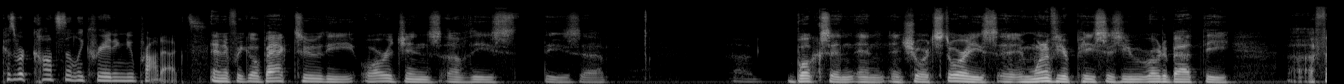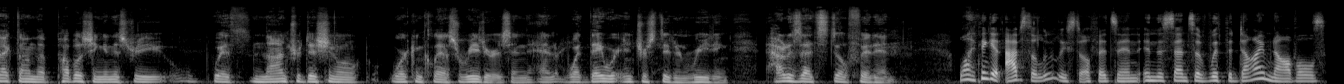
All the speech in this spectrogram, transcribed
because we're constantly creating new products And if we go back to the origins of these these uh, uh, books and, and, and short stories, uh, in one of your pieces you wrote about the effect on the publishing industry with non-traditional working class readers and, and what they were interested in reading. How does that still fit in? Well, I think it absolutely still fits in in the sense of with the dime novels,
